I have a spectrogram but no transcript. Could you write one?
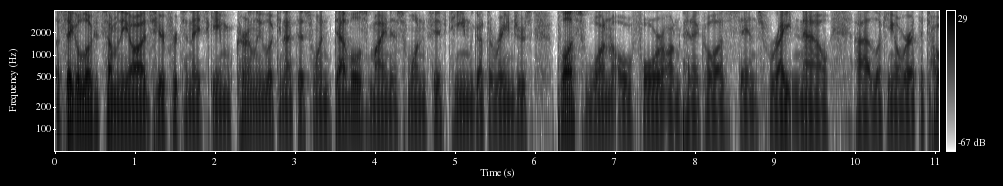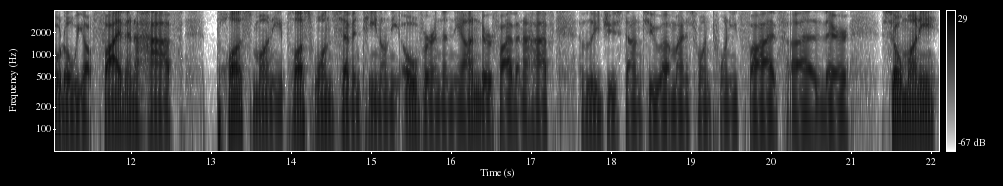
let's take a look at some of the odds here for tonight's game. We're currently looking at this one: Devils minus one fifteen. We got the Rangers 104 on Pinnacle as it stands right now. Uh, looking over at the total, we got five and a half plus money, plus 117 on the over, and then the under five and a half heavily juiced down to uh, minus 125 uh, there. So, money,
